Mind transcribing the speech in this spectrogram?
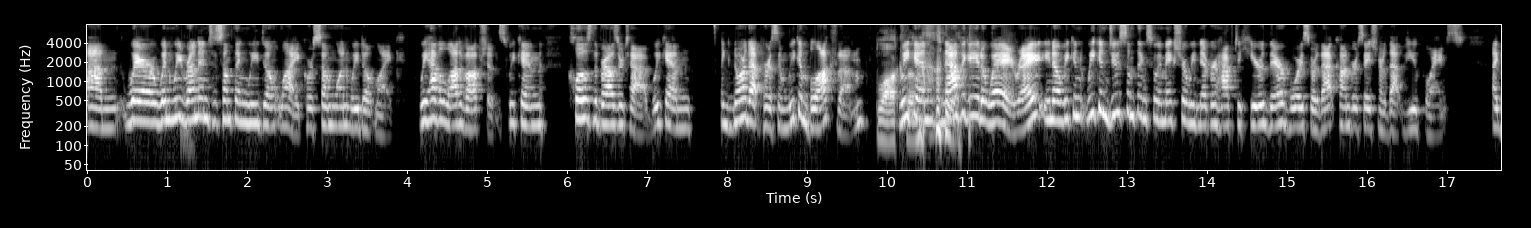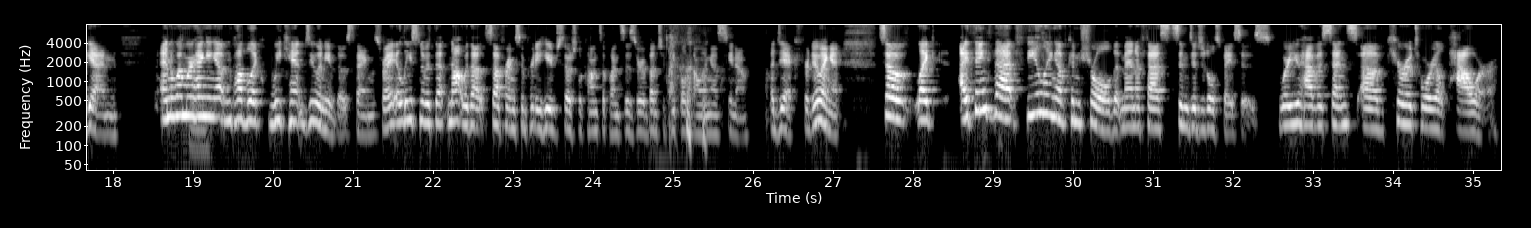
Um, where when we run into something we don't like or someone we don't like, we have a lot of options. We can close the browser tab, we can ignore that person we can block them. Block we them. can navigate away right? You know we can we can do something so we make sure we never have to hear their voice or that conversation or that viewpoint again. And when we're hanging out in public we can't do any of those things right? At least with that, not without suffering some pretty huge social consequences or a bunch of people calling us you know a dick for doing it. So like i think that feeling of control that manifests in digital spaces where you have a sense of curatorial power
